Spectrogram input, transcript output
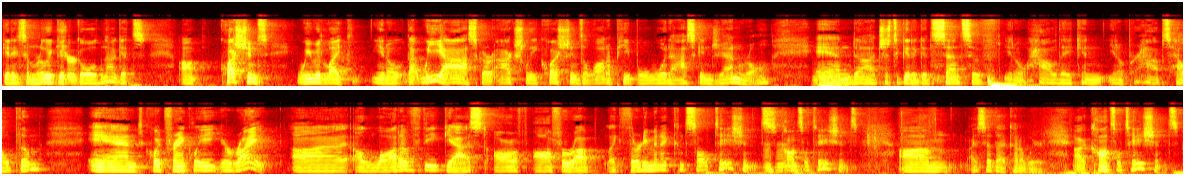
getting some really good sure. gold nuggets. Um, questions we would like, you know, that we ask are actually questions a lot of people would ask in general, mm-hmm. and uh, just to get a good sense of, you know, how they can, you know, perhaps help them. And quite frankly, you're right. Uh, a lot of the guests offer up like 30 minute consultations mm-hmm. consultations um, i said that kind of weird uh, consultations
